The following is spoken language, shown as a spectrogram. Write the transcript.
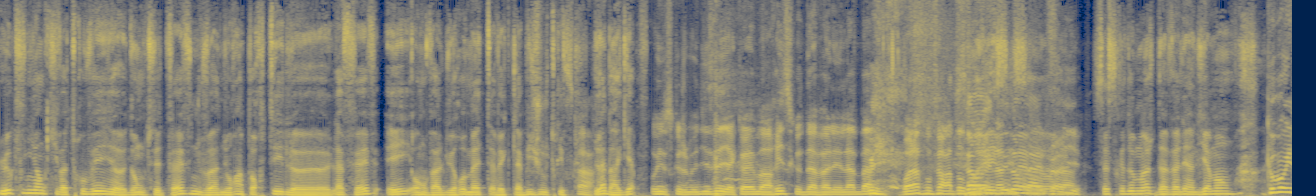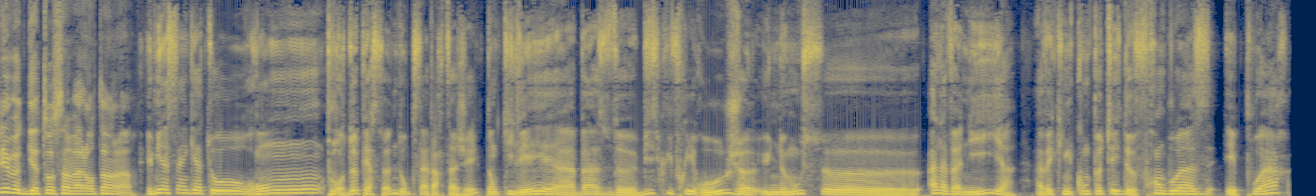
Le client qui va trouver euh, donc cette fève va nous rapporter le- la fève et on va lui remettre avec la bijouterie Ah. la bague. Oui, ce que je me disais, il y a quand même un risque d'avaler la bague. Voilà, faut faire attention. Non, la voilà. Ça serait dommage d'avaler un diamant. Comment il est votre gâteau Saint-Valentin là? Eh bien, c'est un gâteau rond pour deux personnes, donc c'est à partager. Donc, il est à base de biscuits fruits rouges, une mousse euh, à la vanille, avec une compotée de framboises et poires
